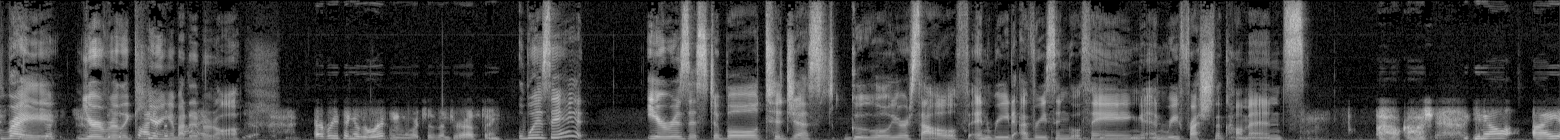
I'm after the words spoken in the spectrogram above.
Right. You're really sign of caring the about it at all. Everything is written, which is interesting. Was it irresistible to just Google yourself and read every single thing and refresh the comments? Oh gosh, you know, I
